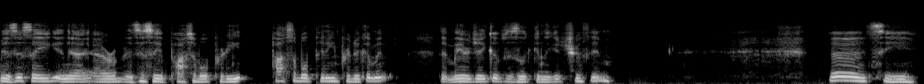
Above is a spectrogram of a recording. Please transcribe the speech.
Is this a is this a possible pretty possible pinning predicament that Mayor Jacobs is looking to get truth in? Uh, let's see.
